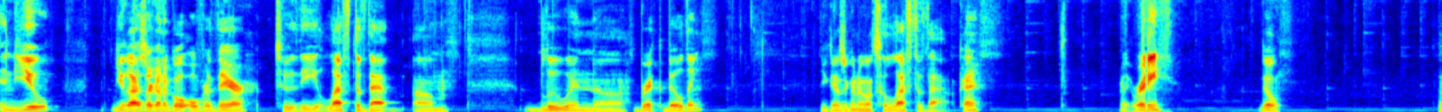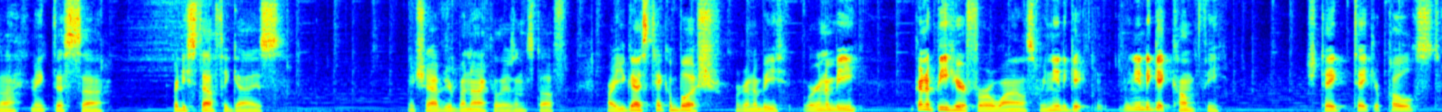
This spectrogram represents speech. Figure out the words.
and you, you guys are going to go over there to the left of that um, blue and uh, brick building. You guys are going to go to the left of that, okay? Right, ready? Go. Uh, make this uh, pretty stealthy, guys. Make sure you have your binoculars and stuff. All right, you guys take a bush. We're gonna be, we're gonna be, we're gonna be here for a while, so we need to get, we need to get comfy. Just take take your post.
